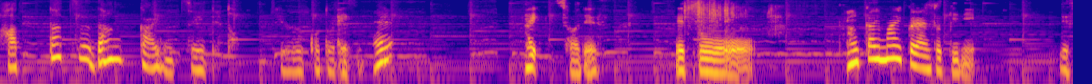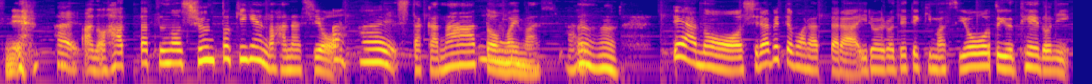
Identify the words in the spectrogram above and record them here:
発達段階についてということですね、はい、はい、そうですえっと、3回前くらいの時にですね、はい、あの、発達の旬と期限の話をしたかなと思います。うんうん。で、あの、調べてもらったらいろいろ出てきますよという程度に、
